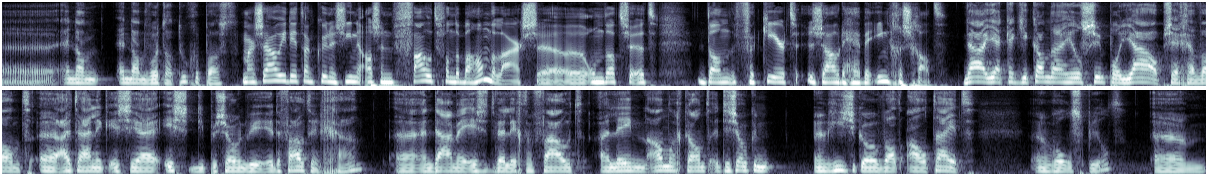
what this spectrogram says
Uh, en, dan, en dan wordt dat toegepast. Maar zou je dit dan kunnen zien als een fout van de behandelaars, uh, omdat ze het dan verkeerd zouden hebben ingeschat? Nou ja, kijk, je kan daar heel simpel ja op zeggen, want uh, uiteindelijk is, is die persoon weer de fout ingegaan. en daarmee is het wellicht een fout. Alleen aan de andere kant, het is ook een, een risico wat altijd een rol speelt. Um,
